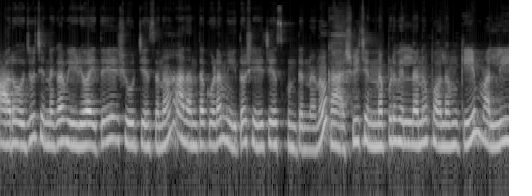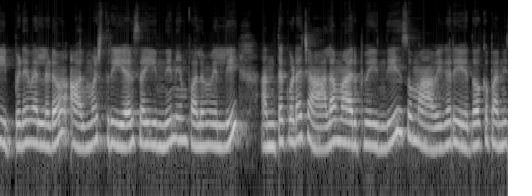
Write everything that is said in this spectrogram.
ఆ రోజు చిన్నగా వీడియో అయితే షూట్ చేశాను. అదంతా కూడా మీతో షేర్ చేసుకుంటున్నాను. కాశ్వి చిన్నప్పుడు వెళ్ళాను పొలంకి. మళ్ళీ ఇప్పుడే వెళ్ళడం ఆల్మోస్ట్ త్రీ ఇయర్స్ అయ్యింది నేను పొలం వెళ్ళి. అంతా కూడా చాలా మారిపోయింది. సో మావయ్య గారు ఏదో ఒక పని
